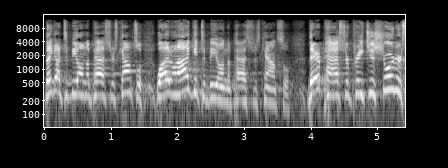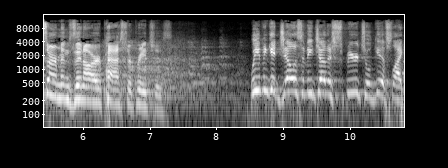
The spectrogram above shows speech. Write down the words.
They got to be on the pastor's council. Why don't I get to be on the pastor's council? Their pastor preaches shorter sermons than our pastor preaches. We even get jealous of each other's spiritual gifts, like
